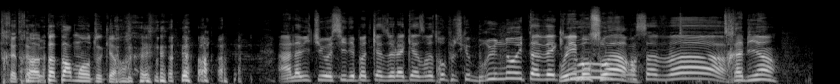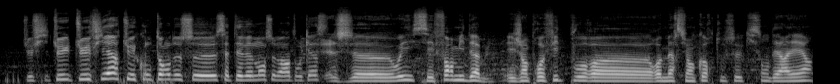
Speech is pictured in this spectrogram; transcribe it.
Très très Ah, peu. pas par moi en tout cas. Un habitué aussi des podcasts de la case rétro puisque Bruno est avec Oui, nous. bonsoir. Comment ça va? Très bien. Tu es, fier, tu es content de ce, cet événement, ce marathon casse? Oui, c'est formidable. Et j'en profite pour euh, remercier encore tous ceux qui sont derrière.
